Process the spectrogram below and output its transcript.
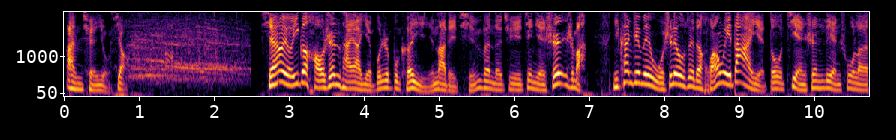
安全有效。想要有一个好身材啊，也不是不可以，那得勤奋的去健健身，是吧？你看这位五十六岁的环卫大爷都健身练出了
